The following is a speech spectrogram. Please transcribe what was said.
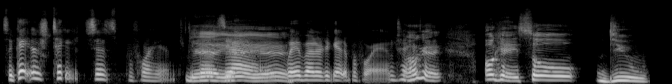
So get your tickets just beforehand. Yeah, because, yeah, yeah. Way better to get it beforehand. Okay. Okay, so do you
